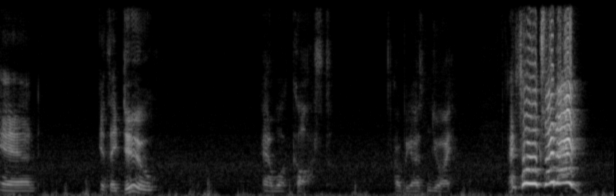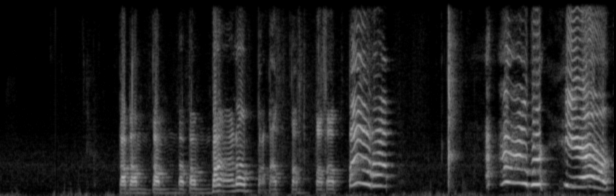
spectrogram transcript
And if they do, at what cost? I hope you guys enjoy. I'm so excited! Ba-bum bum ba-dum ba-bum bum ba-bum ba-dum. We're here!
